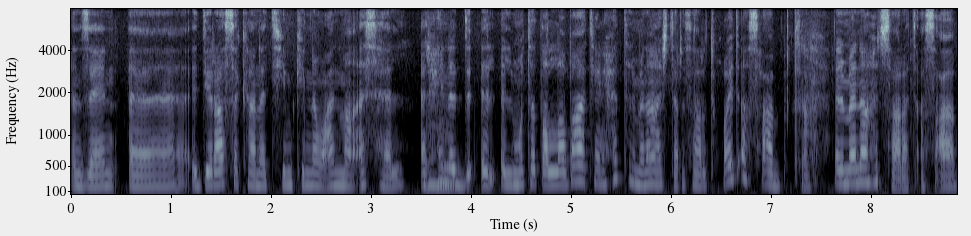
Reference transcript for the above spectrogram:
إنزين آه الدراسة كانت يمكن نوعا ما أسهل. الحين ال- المتطلبات يعني حتى المناهج ترى صارت وايد أصعب. صح. المناهج صارت أصعب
